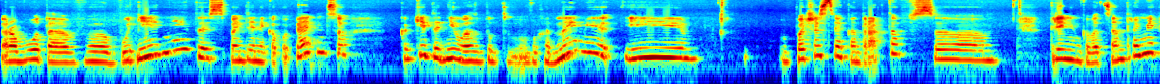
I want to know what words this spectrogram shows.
работа в будние дни, то есть с понедельника по пятницу. Какие-то дни у вас будут выходными, и в большинстве контрактов с э, тренинговыми центрами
